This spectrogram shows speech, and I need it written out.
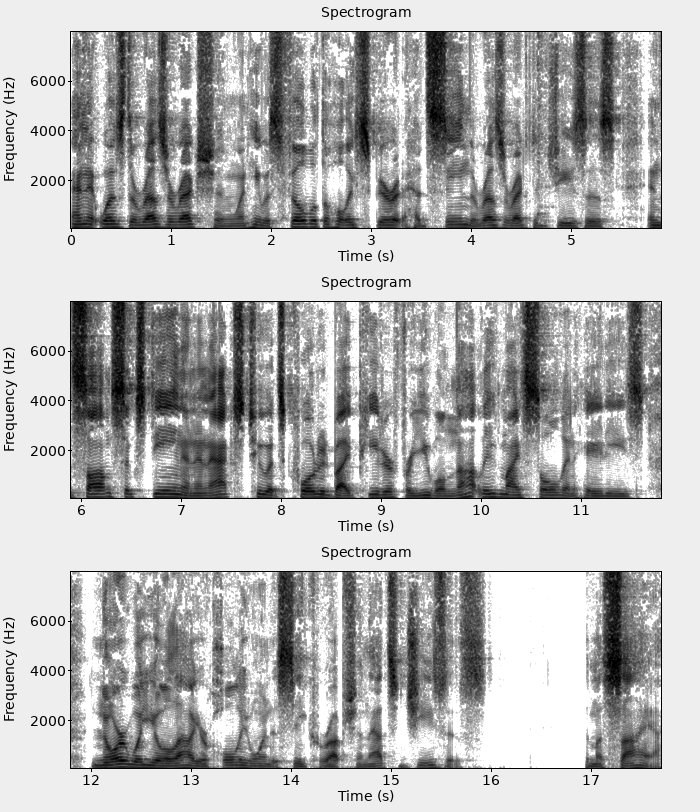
And it was the resurrection when he was filled with the Holy Spirit, had seen the resurrected Jesus. In Psalm 16 and in Acts 2, it's quoted by Peter For you will not leave my soul in Hades, nor will you allow your Holy One to see corruption. That's Jesus, the Messiah.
